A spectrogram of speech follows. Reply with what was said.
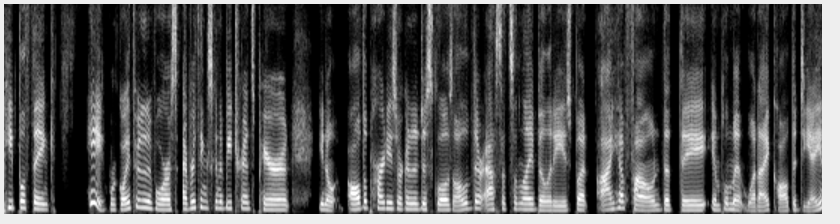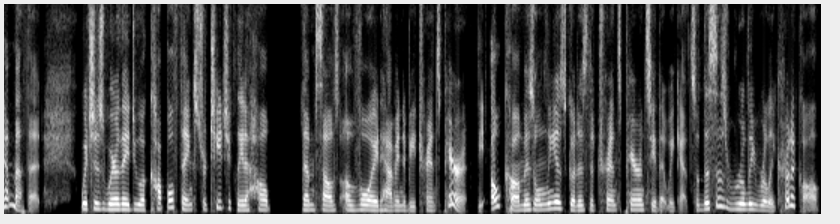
people think, hey, we're going through the divorce, everything's going to be transparent, you know, all the parties are going to disclose all of their assets and liabilities, but I have found that they implement what I call the DAM method, which is where they do a couple things strategically to help themselves avoid having to be transparent. The outcome is only as good as the transparency that we get. So this is really, really critical.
